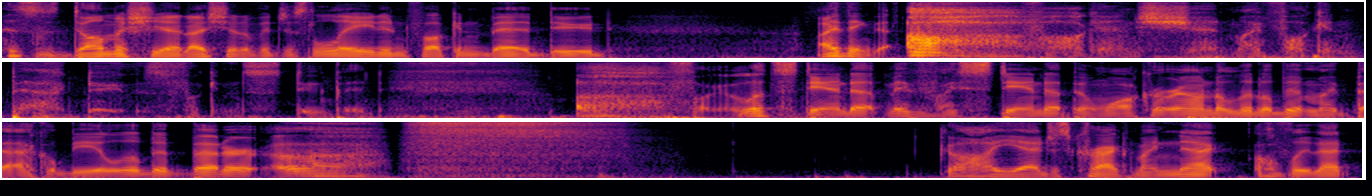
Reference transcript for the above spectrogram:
This is dumb as shit. I should have just laid in fucking bed, dude. I think that. Oh, fucking shit. My fucking back, dude. This is fucking stupid. Oh, fuck. Let's stand up. Maybe if I stand up and walk around a little bit, my back will be a little bit better. Oh, oh yeah, I just cracked my neck. Hopefully that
